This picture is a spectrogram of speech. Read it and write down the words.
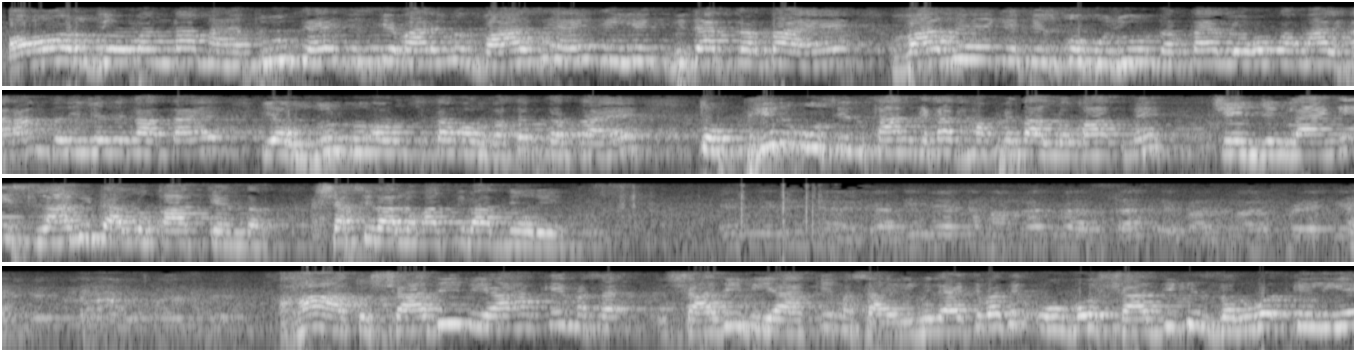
اور جو بندہ محسوس ہے، جس کے بارے میں واضح ہے کہ یہ بدعت کرتا ہے، واضح ہے کہ کس کو فجور کرتا ہے، لوگوں کا مال حرام طریقے سے کھاتا ہے، یا ظلم اور ستم اور غصب کرتا ہے، تو پھر اس انسان کے ساتھ ہم اپنے تعلقات میں چینجنگ لائیں گے، اسلامی تعلقات کے اندر، شخصی تعلقات کی بات نہیں ہو رہی۔ ہاں تو شادی بیاہ کے شادی بیاہ کے مسائل میں ظاہر بات ہے، وہ شادی کی ضرورت کے لیے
